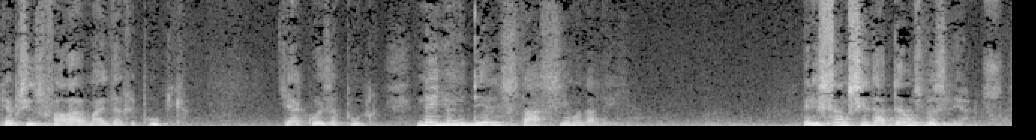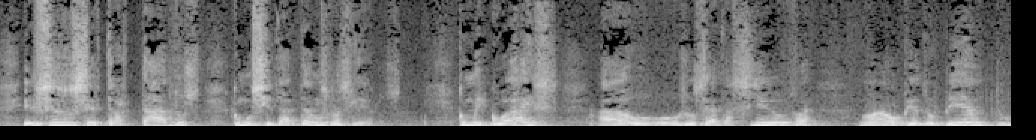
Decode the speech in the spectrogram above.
que é preciso falar mais da República, que é a coisa pública, nenhum deles está acima da lei. Eles são cidadãos brasileiros. Eles precisam ser tratados como cidadãos brasileiros, como iguais ao José da Silva, é? ao Pedro Bento,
